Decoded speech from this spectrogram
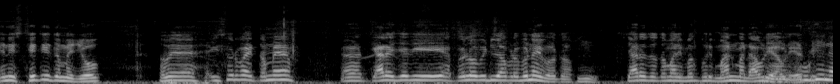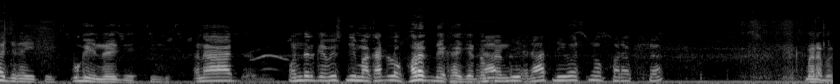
એની સ્થિતિ તમે જુઓ. હવે ઈશ્વરભાઈ તમે ત્યારે જે પેલો વીડિયો આપણે બનાવ્યો હતો. ત્યારે તો તમારી મગફળી માંડ માંડ આવડી આવડી હતી. ઉગીને જ રહી હતી. ઉગીને રહી હતી. અને આ પંદર કે વીસ દીમાં કેટલો ફરક દેખાય છે તમને. રાત દિવસનો ફરક છે. બરાબર.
